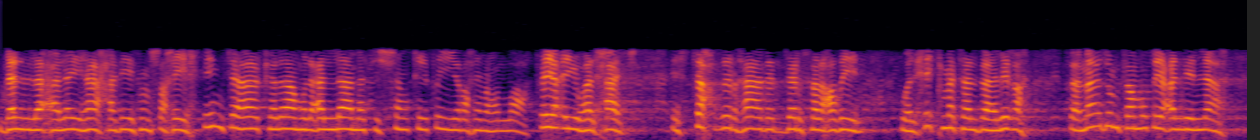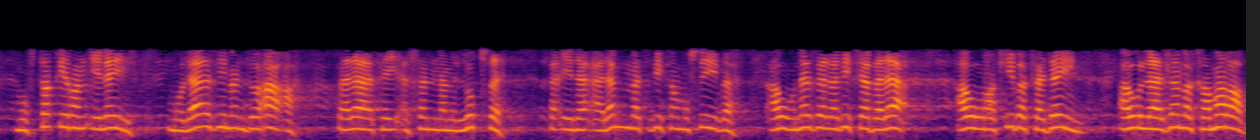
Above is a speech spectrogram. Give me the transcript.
دل عليها حديث صحيح. انتهى كلام العلامة الشنقيطي رحمه الله. فيا أيها الحاج استحضر هذا الدرس العظيم والحكمة البالغة فما دمت مطيعا لله مفتقرا إليه ملازما دعاءه فلا تيأسن من لطفه فإذا ألمت بك مصيبة أو نزل بك بلاء أو ركبك دين أو لازمك مرض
